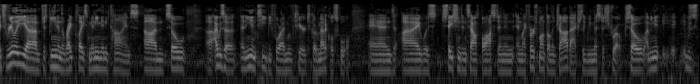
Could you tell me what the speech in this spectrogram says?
it's really uh, just being in the right place many, many times. Um, so uh, I was a, an EMT before I moved here to go to medical school, and I was stationed in South Boston. And, and, my first month on the job, actually, we missed a stroke. So I mean, it, it, it was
